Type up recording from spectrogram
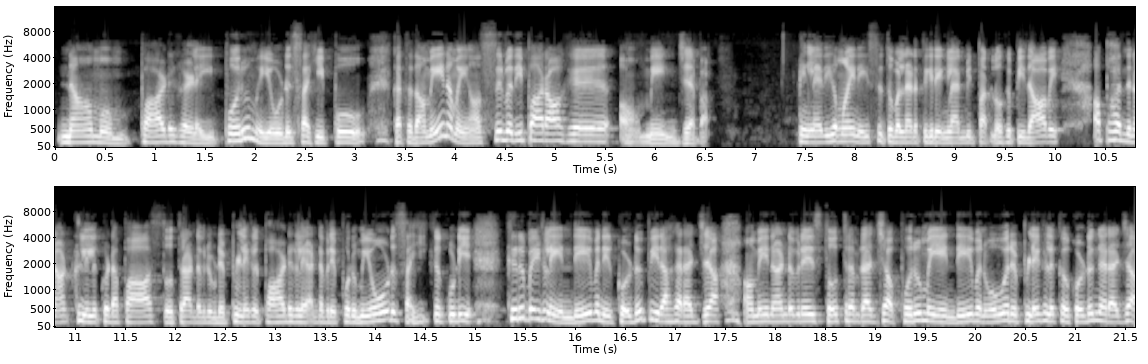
நாமும் பாடுகளை பொறுமையோடு சகிப்போம். கத்ததாமே நம்மை ஆசிர்வதிப்பாராக. ஆமேன். ஜபம். நீங்கள் அதிகமாக நேசித்து வழி நடத்துகிறீங்களா அன்பின் பரலோக பிதாவே. அப்பா அந்த நாட்களில் கூட பா ஸ்தோத்திர பிள்ளைகள் பாடுகளை ஆண்டவரை பொறுமையோடு சகிக்கக்கூடிய கிருபைகளை என் தேவனில் கொடுப்பீராக ராஜா. அமேன் ஆண்டவரே ஸ்தோத்திரம் ராஜா. பொறுமையை என் தேவன் ஒவ்வொரு பிள்ளைகளுக்கு கொடுங்க ராஜா.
